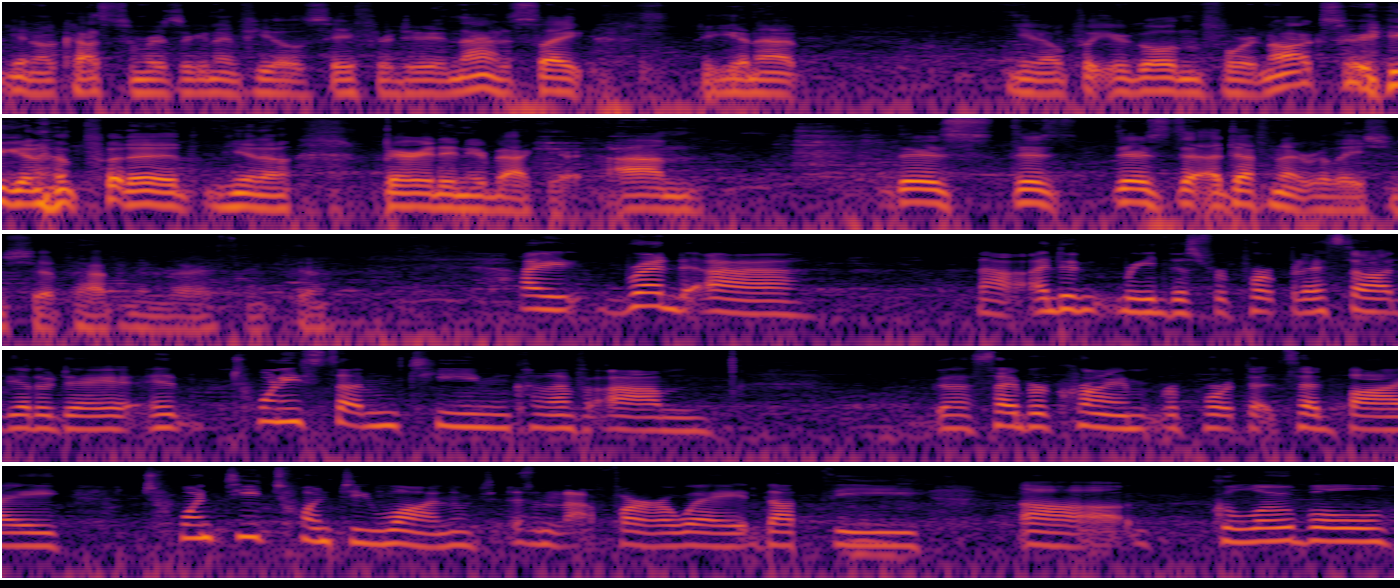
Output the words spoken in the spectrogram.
you know, customers are going to feel safer doing that. It's like, you're going to, you know, put your gold in Fort Knox or you're going to put it, you know, buried in your backyard. Um, there's, there's, there's a definite relationship happening there, I think, yeah. I read, uh, I didn't read this report, but I saw it the other day. In 2017 kind of um, cybercrime report that said by 2021, which isn't that far away, that the uh, global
